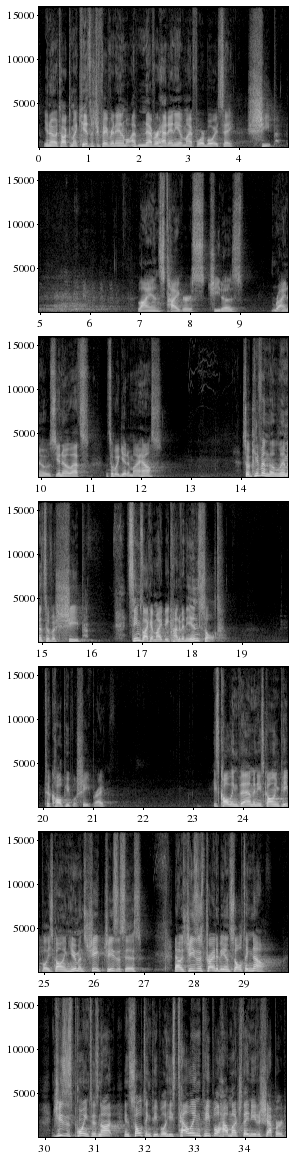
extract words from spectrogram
You know, I talk to my kids, what's your favorite animal? I've never had any of my four boys say sheep. Lions, tigers, cheetahs, rhinos, you know, that's, that's what we get in my house. So, given the limits of a sheep, it seems like it might be kind of an insult to call people sheep, right? He's calling them and he's calling people, he's calling humans sheep. Jesus is. Now, is Jesus trying to be insulting? No. Jesus' point is not insulting people, he's telling people how much they need a shepherd.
